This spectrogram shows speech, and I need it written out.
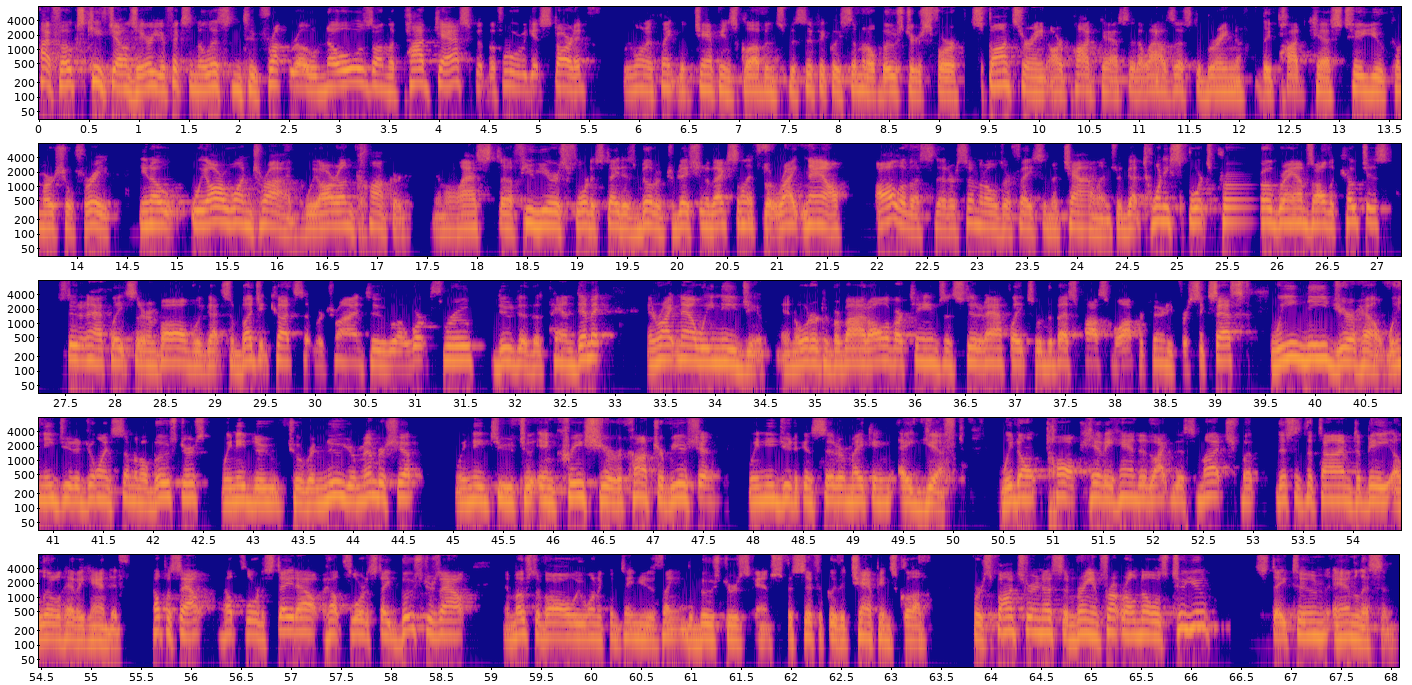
Hi, folks. Keith Jones here. You're fixing to listen to Front Row Noles on the podcast. But before we get started, we want to thank the Champions Club and specifically Seminole Boosters for sponsoring our podcast that allows us to bring the podcast to you commercial free. You know, we are one tribe, we are unconquered. In the last uh, few years, Florida State has built a tradition of excellence, but right now, all of us that are Seminoles are facing a challenge. We've got 20 sports programs, all the coaches student athletes that are involved. We've got some budget cuts that we're trying to uh, work through due to the pandemic. And right now, we need you in order to provide all of our teams and student athletes with the best possible opportunity for success. We need your help. We need you to join Seminole Boosters. We need to, to renew your membership. We need you to increase your contribution. We need you to consider making a gift. We don't talk heavy handed like this much, but this is the time to be a little heavy handed help us out, help Florida State out, help Florida State boosters out. And most of all, we want to continue to thank the boosters and specifically the Champions Club for sponsoring us and bringing Front Row Noles to you. Stay tuned and listen.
